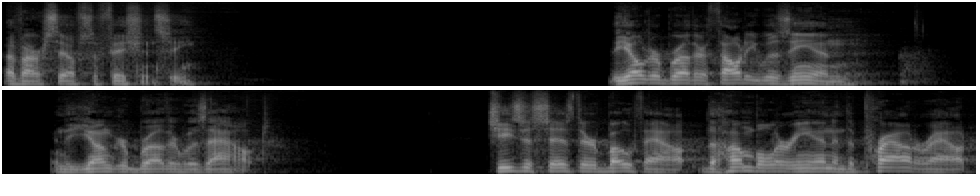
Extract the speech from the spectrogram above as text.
of our self sufficiency. The elder brother thought he was in, and the younger brother was out. Jesus says they're both out. The humble are in and the proud are out.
